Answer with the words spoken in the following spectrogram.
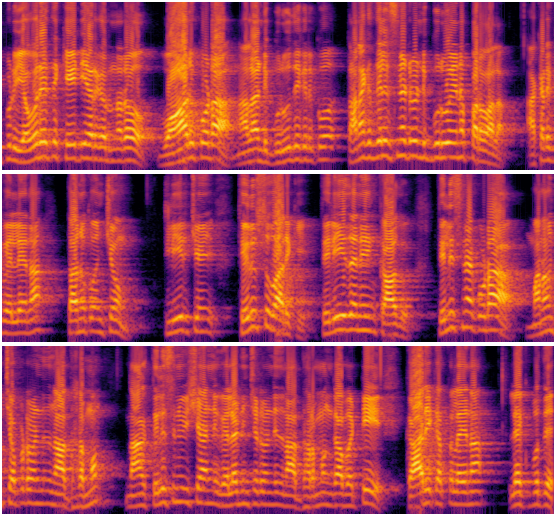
ఇప్పుడు ఎవరైతే కేటీఆర్ గారు ఉన్నారో వారు కూడా నాలాంటి గురువు దగ్గరకో తనకు తెలిసినటువంటి గురువు అయినా పర్వాలా. అక్కడికి వెళ్ళైనా తను కొంచెం క్లియర్ చే తెలుసు వారికి. తెలియదనేం కాదు. తెలిసినా కూడా మనం చెప్పడం అనేది నా ధర్మం. నాకు తెలిసిన విషయాన్ని వెల్లడించడం అనేది నా ధర్మం కాబట్టి కార్యకర్తలైనా లేకపోతే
